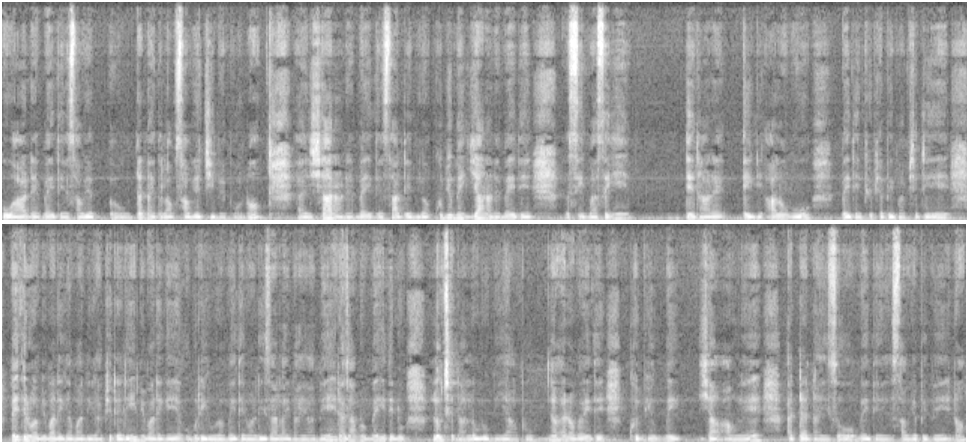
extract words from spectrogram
ကိုအားနဲ့မိတ်တင်ဆောင်ရွက်ဟိုတက်နိုင်တဲ့လောက်ဆောင်ရွက်ကြည့်မယ်ပေါ့နော်အဲရတာနဲ့မိတ်တင်စတင်ပြီးတော့ခွင့်ပြုမိတ်ရတာနဲ့မိတ်တင်အစီမှာစရင် တင်ထားတဲ့အိမ်တွေအားလုံးကိုဗိတ်တင်ဖြူဖြက်ပေးမှာဖြစ်တယ်။ဗိတ်တင်ရောမြန်မာနိုင်ငံမှာနေတာဖြစ်တယ်လေမြန်မာနိုင်ငံရဲ့ဥပဒေကိုတော့ဗိတ်တင်ရောလေးစားလိုက်နိုင်ရမယ်။ဒါကြောင့်မလို့ဗိတ်တင်တို့လှုပ်ချင်တာလှုပ်လို့မရဘူး။နော်အဲ့တော့ဗိတ်တင်ခွင့်ပြုမိတ်ရအောင်လေအတက်နိုင်ဆုံးမိတ်တင်ဆောင်ရွက်ပေးမယ်နော်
